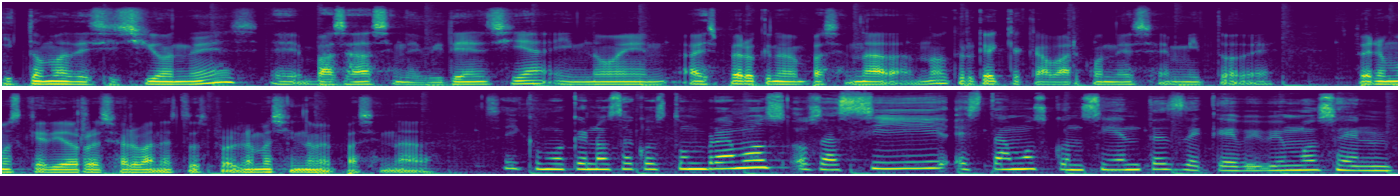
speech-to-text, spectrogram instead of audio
y toma decisiones eh, basadas en evidencia y no en ah, espero que no me pase nada, ¿no? Creo que hay que acabar con ese mito de esperemos que Dios resuelva estos problemas y no me pase nada. Sí, como que nos acostumbramos, o sea, sí estamos conscientes de que vivimos en,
